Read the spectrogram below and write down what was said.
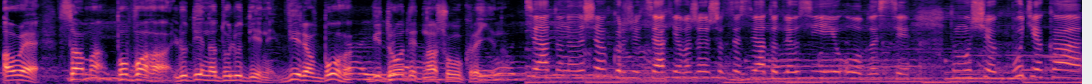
але сама повага людина до людини, віра в Бога відродить нашу Україну. Свято не лише в Коржівцях, я вважаю, що це свято для усієї області, тому що будь-яка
